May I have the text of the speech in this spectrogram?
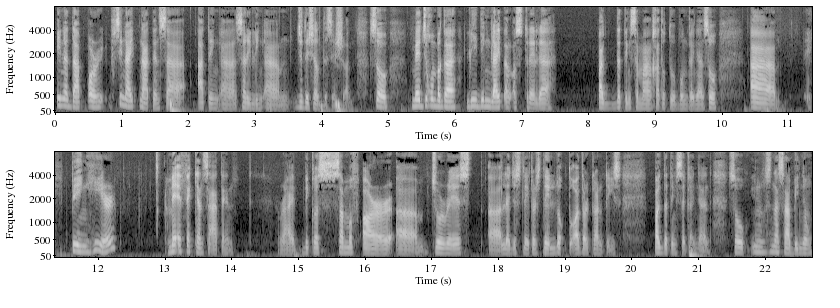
inadapt or sinight natin sa ating uh, sariling um, judicial decision. So, medyo kumbaga leading light ang Australia pagdating sa mga katutubong ganyan. So, uh, being here, may effect yan sa atin right? Because some of our um, jurists, uh, legislators, they look to other countries pagdating sa ganyan. So, yung sinasabi niyong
